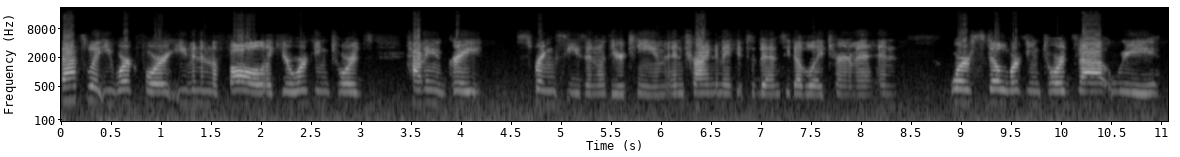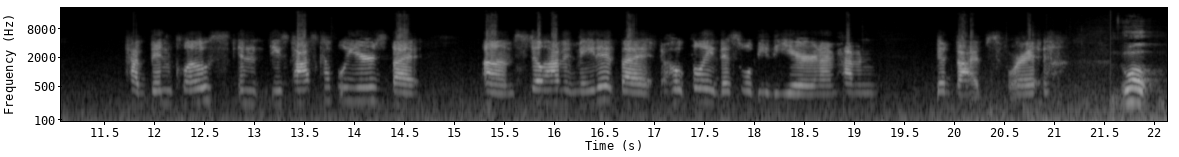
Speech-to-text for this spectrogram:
that's what you work for even in the fall. Like you're working towards having a great spring season with your team and trying to make it to the NCAA tournament. And we're still working towards that. We have been close in these past couple years but um, still haven't made it. But hopefully this will be the year and I'm having good vibes for it. Well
